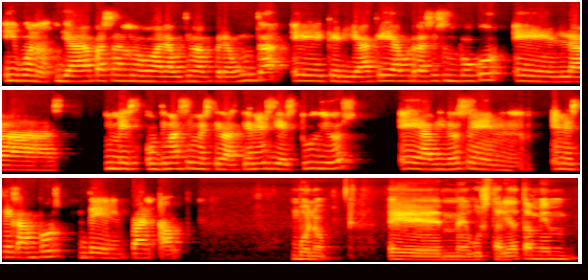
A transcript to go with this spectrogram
Y bueno, ya pasando a la última pregunta, eh, quería que abordases un poco eh, las últimas investigaciones y estudios habidos en, en este campo del burnout. Bueno, eh, me gustaría también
